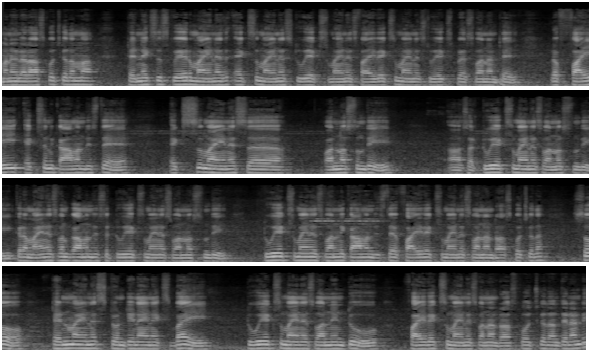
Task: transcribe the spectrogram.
మనం ఇలా రాసుకోవచ్చు కదమ్మా. Ten x square minus x minus two x minus five x minus two x plus one అంటే ఇక్కడ ఫైవ్ ఎక్స్ని కామన్ తీస్తే ఎక్స్ మైనస్ వన్ వస్తుంది. Sir two x minus one వస్తుంది. ఇక్కడ మైనస్ వన్ కామన్ తీస్తే టూ ఎక్స్ మైనస్ వన్ వస్తుంది. టూ ఎక్స్ మైనస్ వన్ని కామన్ తీస్తే ఫైవ్ ఎక్స్ మైనస్ వన్ అని రాసుకోవచ్చు కదా. So ten minus twenty nine x by two x minus one into five x minus one అని రాసుకోవచ్చు కదా అంతేనండి?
